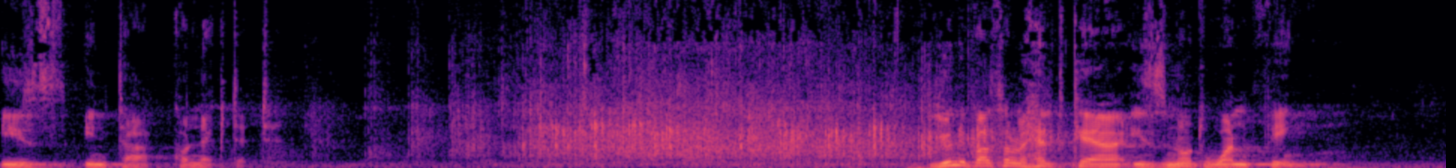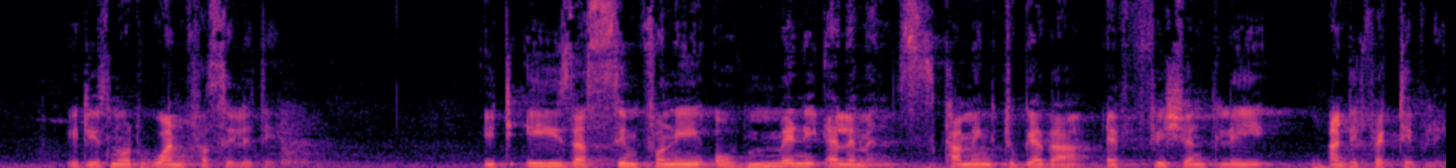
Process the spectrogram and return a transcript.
is interconnected. Universal health care is not one thing, it is not one facility. It is a symphony of many elements coming together efficiently and effectively.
